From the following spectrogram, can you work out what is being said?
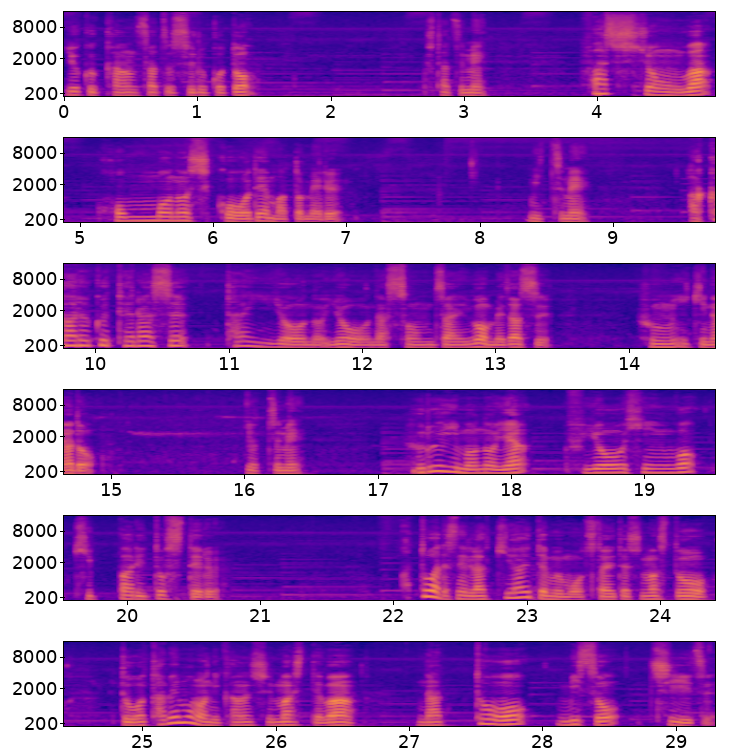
よく観察すること。2つ目、ファッションは本物志向でまとめる。3つ目、明るく照らす太陽のような存在を目指す雰囲気など。4つ目、古いものや不要品をきっぱりと捨てる。あとはですねラッキーアイテムもお伝えいたしますと食べ物に関しましては納豆味噌チーズ。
